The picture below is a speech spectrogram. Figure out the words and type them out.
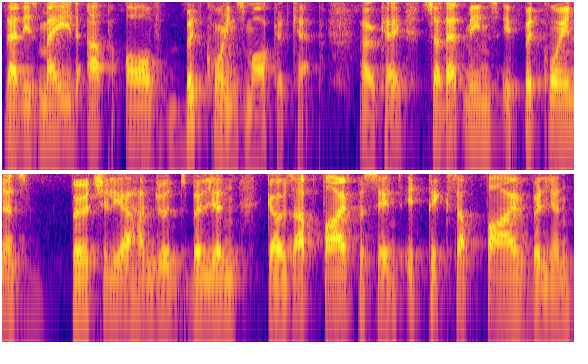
that is made up of Bitcoin's market cap. Okay, so that means if Bitcoin has virtually 100 billion goes up 5%, it picks up 5 billion.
